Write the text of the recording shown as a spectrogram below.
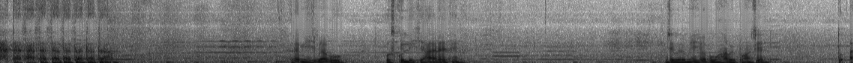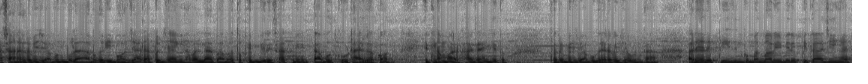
था था था था था था था था था रमेश बाबू उसको लेके आ रहे थे। जब रमेश बाबू वहाँ पे पहुँचे तो अचानक रमेश बाबू ने बोला, अब अगर ये बहुत ज़्यादा पिट जाएँगे हवलदार बाबा तो फिर मेरे साथ में ताबूत को उठाएगा कौन? इतना मार खा जाएँगे तो। तो रमेश बाबू गए, रमेश बाबू ने कहा, अरे अरे प्लीज़ इनको मत मारो, ये मेरे पिताजी हैं।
